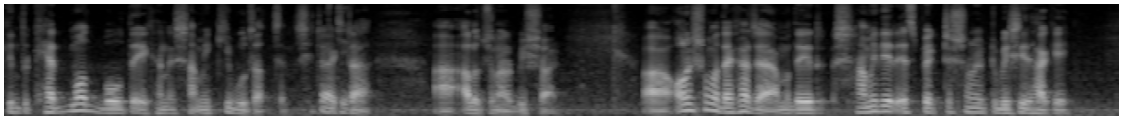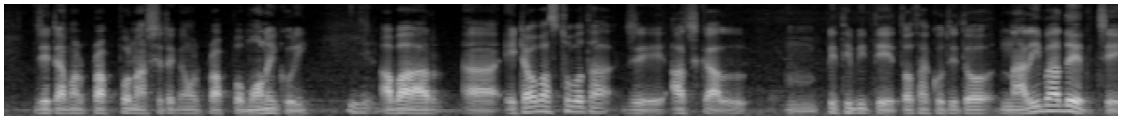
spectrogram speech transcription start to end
কিন্তু খেদমত বলতে এখানে স্বামী কি বোঝাচ্ছেন সেটা একটা আলোচনার বিষয়। অনেক সময় দেখা যায় আমাদের স্বামীদের এক্সপেকটেশন একটু বেশি থাকে যেটা আমার প্রাপ্য না সেটাকে আমার প্রাপ্য মনে করি। আবার এটাও বাস্তবতা যে আজকাল পৃথিবীতে তথাকথিত নারীবাদের যে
